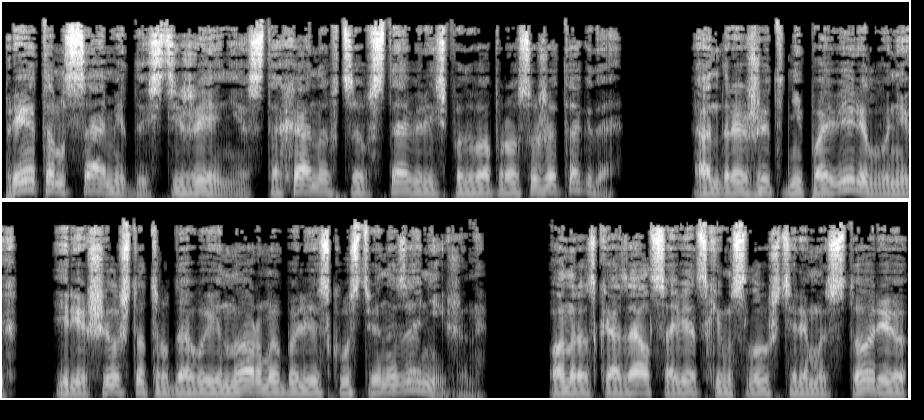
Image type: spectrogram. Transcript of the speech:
При этом сами достижения стахановцев ставились под вопрос уже тогда. Андре Жит не поверил в них и решил, что трудовые нормы были искусственно занижены. Он рассказал советским слушателям историю,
